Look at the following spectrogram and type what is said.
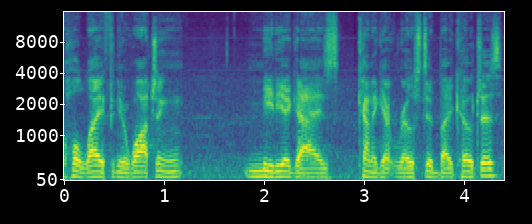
whole life and you're watching media guys kind of get roasted by coaches.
